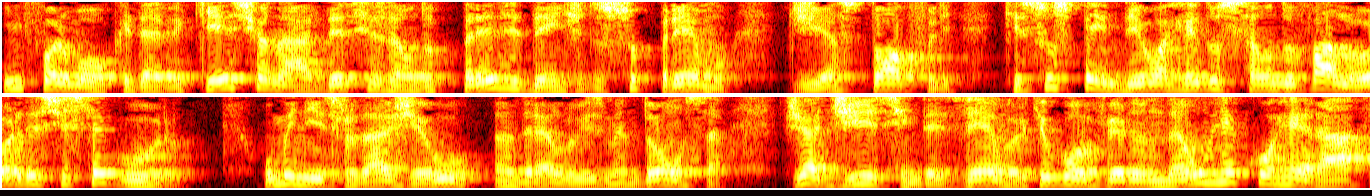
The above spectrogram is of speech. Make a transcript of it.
informou que deve questionar a decisão do presidente do Supremo, Dias Toffoli, que suspendeu a redução do valor deste seguro. O ministro da AGU, André Luiz Mendonça, já disse em dezembro que o governo não recorrerá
